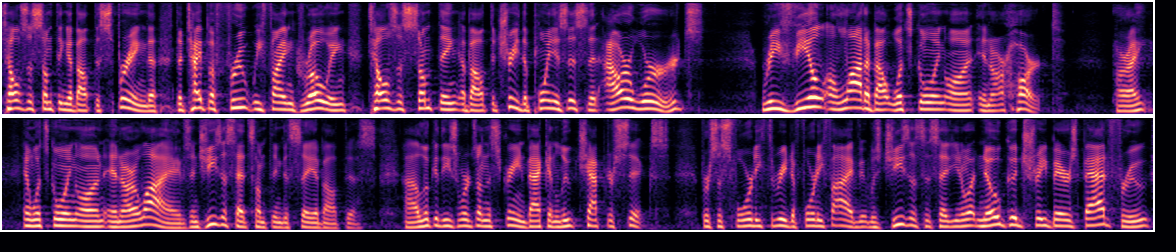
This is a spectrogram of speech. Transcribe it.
tells us something about the spring. The, the type of fruit we find growing tells us something about the tree. The point is this that our words reveal a lot about what's going on in our heart. All right? and what's going on in our lives. And Jesus had something to say about this. Uh, look at these words on the screen back in Luke chapter 6 verses 43 to 45. It was Jesus that said, You know what? No good tree bears bad fruit,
